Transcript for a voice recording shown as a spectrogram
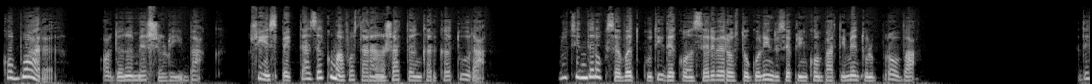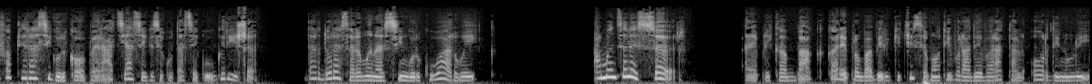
Coboară, ordonă merșelui Bac, și inspectează cum a fost aranjată încărcătura. Nu țin deloc să văd cutii de conserve rostogolindu-se prin compartimentul prova. De fapt, era sigur că operația se executase cu grijă, dar dorea să rămână singur cu Warwick. Am înțeles, sir," replică Buck, care probabil ghicise motivul adevărat al ordinului.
